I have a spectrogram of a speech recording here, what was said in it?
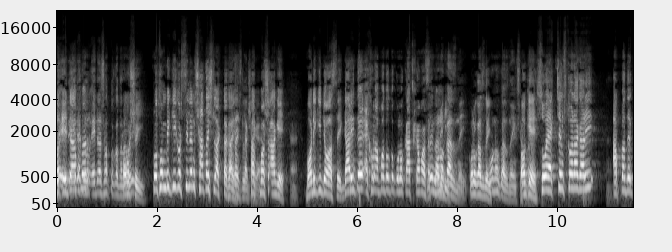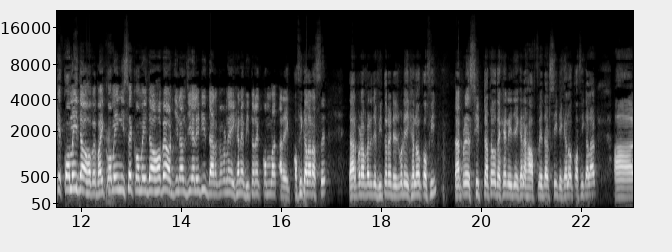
তো এটা আপনার এটা সত্য কথা না অবশ্যই। প্রথম বিক্রি করছিলেন সাতাশ লাখ টাকায়। 27 লাখ সাত। মাস আগে। হ্যাঁ। বডি কিটও আছে। গাড়িতে এখন আপাতত কোনো কাজ কাম আছে না, কাজ নেই। কোনো কাজ নেই। কোনো কাজ নেই ওকে সো এক্সচেঞ্জ করা গাড়ি আপনাদেরকে কমেই দেওয়া হবে ভাই। কমেই নিচে কমেই দেওয়া হবে। অরিজিনাল জিএলইডি যার কারণে এখানে ভিতরে কমলা আরে কফি কালার আছে। তারপর আপনার যে ভিতরে ড্যাশবোর্ডে এখানেও কফি তারপরে সিটটাতেও দেখেন এই যে এখানে হাফ লেদার সিট এখানেও কফি কালার আর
